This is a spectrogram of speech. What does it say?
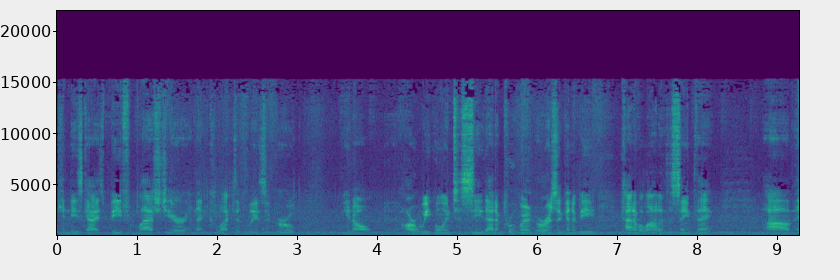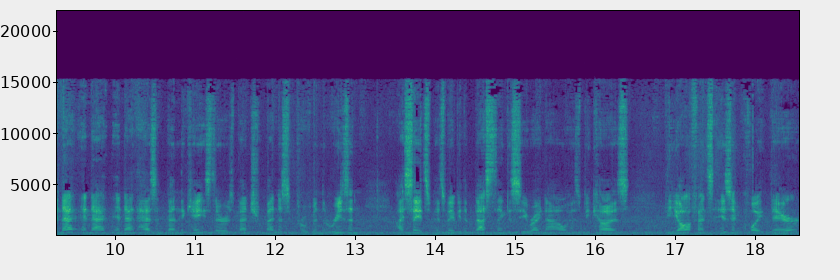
can these guys be from last year, and then collectively as a group, you know, are we going to see that improvement, or is it going to be kind of a lot of the same thing? Um, and that and that and that hasn't been the case. There has been tremendous improvement. The reason I say it's, it's maybe the best thing to see right now is because the offense isn't quite there,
